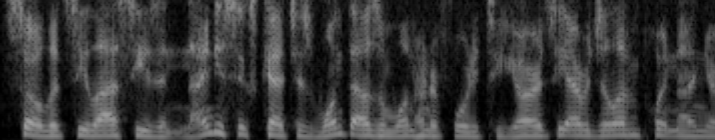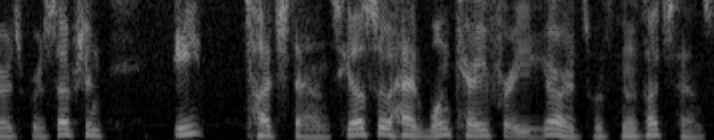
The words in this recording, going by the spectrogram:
So let's see. Last season, 96 catches, 1,142 yards. He averaged 11.9 yards per reception, eight touchdowns. He also had one carry for eight yards with no touchdowns.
